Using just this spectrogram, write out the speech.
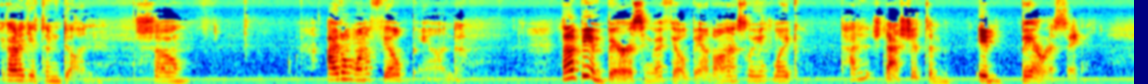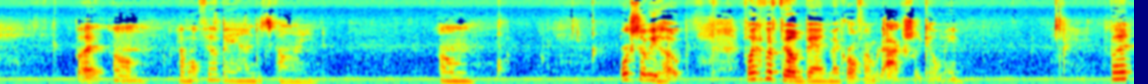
I gotta get them done. So, I don't want to fail band. That'd be embarrassing if I failed band, honestly. Like, that, that shit's embarrassing. But, um, I won't fail band. It's fine. Um, or so we hope. I feel like if I failed band, my girlfriend would actually kill me. But,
